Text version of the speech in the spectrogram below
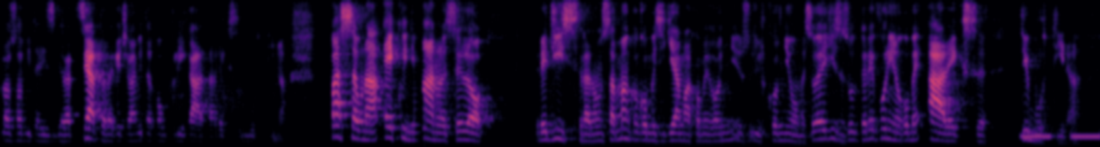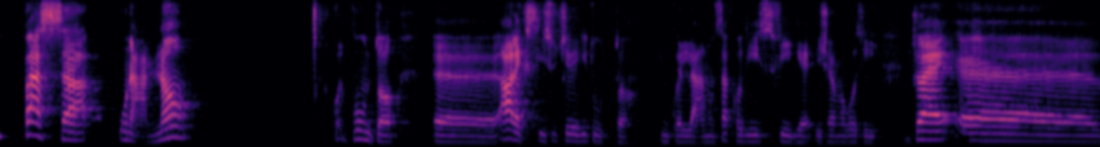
la sua vita disgraziata, perché c'è una vita complicata Alex Burtina. Passa una, e quindi Manuel se lo registra, non sa manco come si chiama come cogn- il cognome, se lo registra sul telefonino come Alex Tiburtina. Passa un anno, a quel punto eh, Alex gli succede di tutto in quell'anno, un sacco di sfighe, diciamo così. Cioè eh,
